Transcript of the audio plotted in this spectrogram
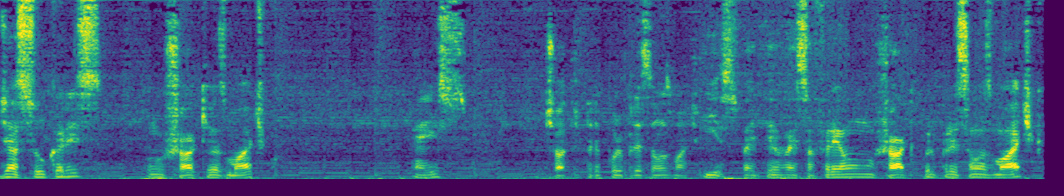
de açúcares, um choque osmótico. É isso? Choque por pressão osmótica. Isso, vai, ter, vai sofrer um choque por pressão osmótica.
